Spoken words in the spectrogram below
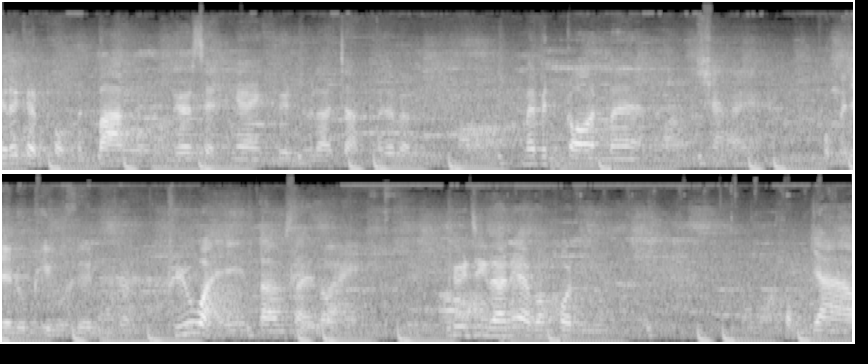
คือถ้าเกิดผมมันบางลงมันก็เซ็ตง่ายขึ้นเวลาจับมันจะแบบไม่เป็นก้อนมากใช่ ผมมันจะดูผิวขึ้นพริ้วไหวตามสายลไหวมคือจริงๆแล้วเนี่ยบางคนผมยาว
